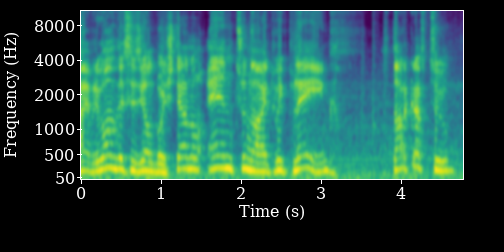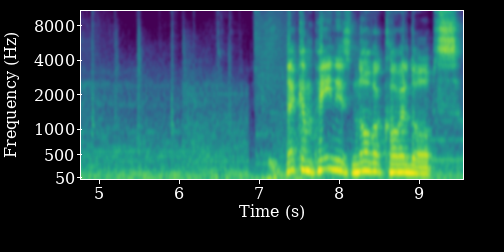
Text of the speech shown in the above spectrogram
Hi everyone, this is Ion Boisteanu and tonight we're playing StarCraft 2. The campaign is Nova Covert Ops.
